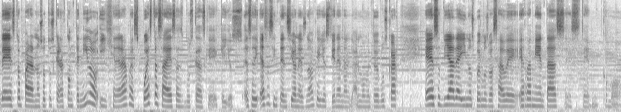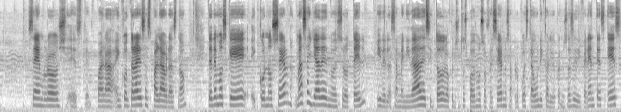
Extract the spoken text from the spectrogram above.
de esto para nosotros crear contenido y generar respuestas a esas búsquedas que, que ellos, esa- esas intenciones, ¿no? Que ellos tienen al, momento de buscar. Eso ya de ahí nos podemos basar de herramientas, este, como SEMrush, este, para encontrar esas palabras, ¿no? Tenemos que conocer más allá de nuestro hotel y de las amenidades y todo lo que nosotros podemos ofrecer, nuestra propuesta única, lo que nos hace diferentes es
